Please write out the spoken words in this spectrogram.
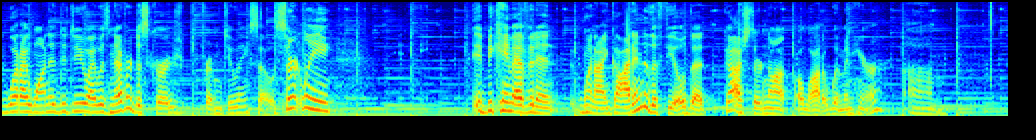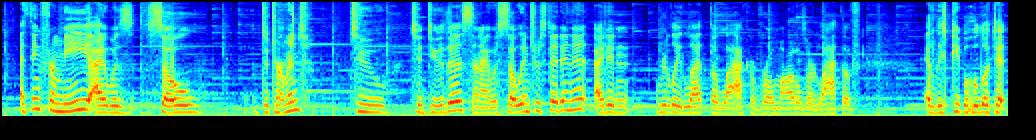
what I wanted to do, I was never discouraged from doing so. Certainly, it became evident when I got into the field that, gosh, there are not a lot of women here. Um, I think for me, I was so determined to, to do this and I was so interested in it, I didn't really let the lack of role models or lack of at least people who looked, at,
